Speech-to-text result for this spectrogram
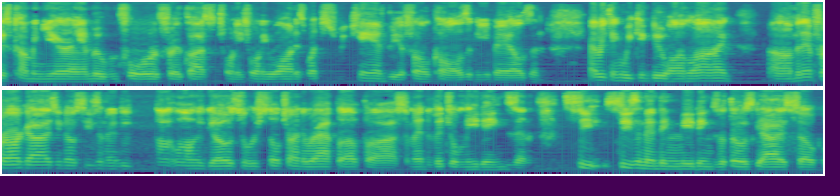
this coming year and moving forward for the class of 2021 as much as we can via phone calls and emails and everything we can do online. Um, and then for our guys, you know, season ended not long ago, so we're still trying to wrap up uh, some individual meetings and se- season-ending meetings with those guys. So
